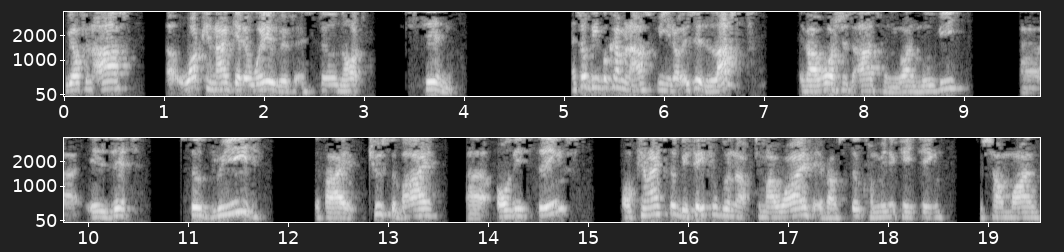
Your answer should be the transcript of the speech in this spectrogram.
we often ask, uh, what can I get away with and still not sin? And so people come and ask me, you know, is it lust if I watch this R21 movie? Uh, is it still greed if I choose to buy uh, all these things? Or can I still be faithful to my wife if I'm still communicating to someone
